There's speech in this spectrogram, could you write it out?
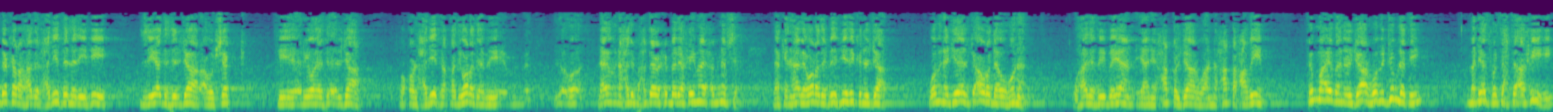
ذكر هذا الحديث الذي فيه زيادة الجار أو الشك في رواية الجار. وقول الحديث قد ورد ب لا يؤمن أحدكم حتى يحب لأخيه ما يحب نفسه لكن هذا ورد في ذكر الجار. ومن أجل ذلك أورده هنا. وهذا في بيان يعني حق الجار وأن حقه عظيم. ثم أيضا الجار هو من جملة من يدخل تحت أخيه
